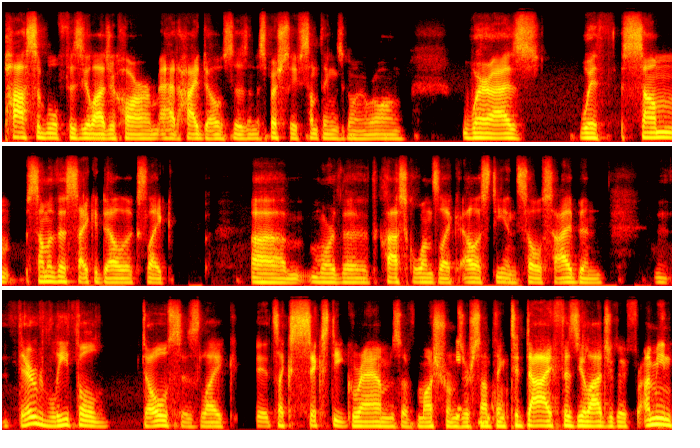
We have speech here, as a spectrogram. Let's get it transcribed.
possible physiologic harm at high doses and especially if something's going wrong whereas with some some of the psychedelics like um more the, the classical ones like lsd and psilocybin their lethal dose is like it's like 60 grams of mushrooms or something to die physiologically for i mean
